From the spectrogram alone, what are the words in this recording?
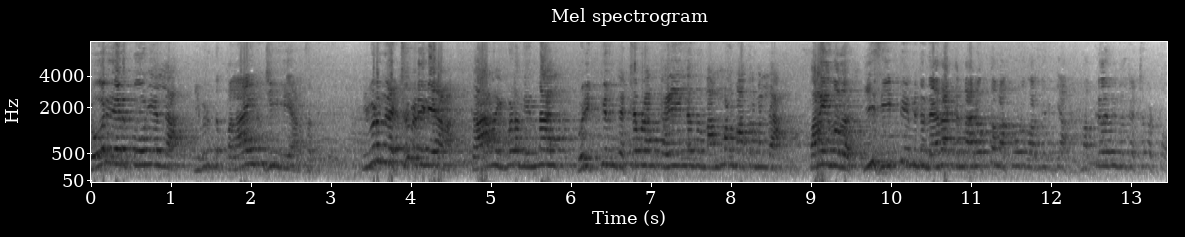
ജോലി തേടി പോവുകയല്ല ഇവിടുന്ന് പലായനം ചെയ്യുകയാണ് സത്യത്തിൽ. ഇവിടുന്ന് രക്ഷപ്പെടുകയാണ്. കാരണം ഇവിടെ നിന്നാൽ ഒരിക്കലും രക്ഷപ്പെടാൻ കഴിയില്ലെന്ന് നമ്മൾ മാത്രമല്ല പറയുന്നത്. ഈ സി പി എമ്മിന്റെ നേതാക്കന്മാരൊക്കെ മക്കളോട് പറഞ്ഞിരിക്കുക മക്കളെ നിങ്ങൾ രക്ഷപ്പെട്ടോ?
